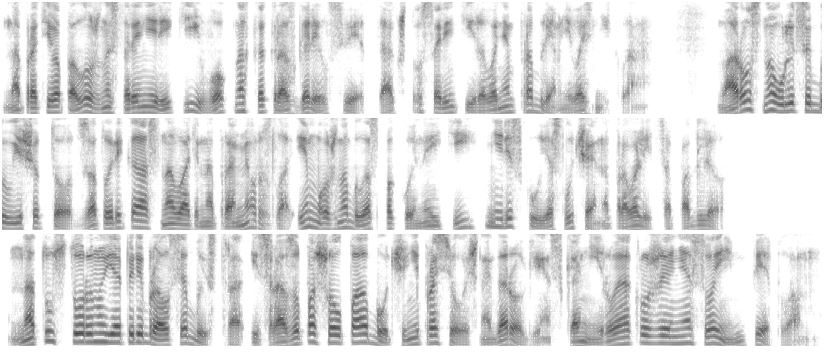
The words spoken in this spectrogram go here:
На противоположной стороне реки в окнах как раз горел свет, так что с ориентированием проблем не возникло. Мороз на улице был еще тот, зато река основательно промерзла, и можно было спокойно идти, не рискуя случайно провалиться под лед. На ту сторону я перебрался быстро и сразу пошел по обочине проселочной дороги, сканируя окружение своим пеплом.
